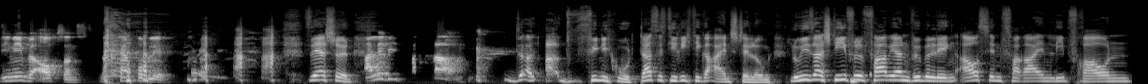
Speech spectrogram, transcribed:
die nehmen wir auch sonst. Das ist kein Problem. Sehr schön. Alle, die Spaß haben. Ah, Finde ich gut. Das ist die richtige Einstellung. Luisa Stiefel, Fabian Wübbeling aus den Vereinen Liebfrauen,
